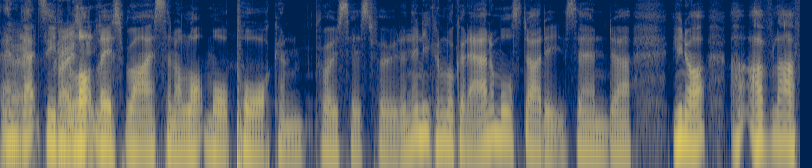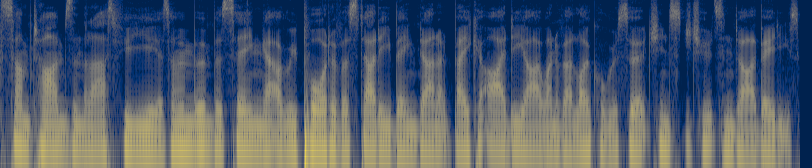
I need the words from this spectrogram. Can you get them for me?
and Yeah, that's eating a lot less rice and a lot more pork and processed food. And then you can look at animal studies. And, uh, you know, I've laughed sometimes in the last few years. I remember seeing a report of a study being done at Baker IDI, one of our local research institutes in diabetes.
